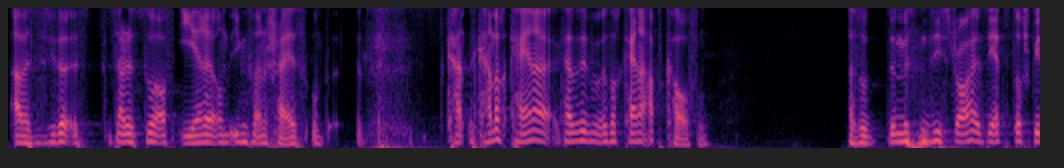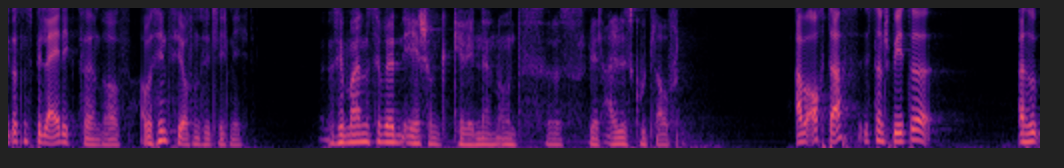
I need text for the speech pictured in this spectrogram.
aber es ist wieder, es ist alles so auf Ehre und irgend so ein Scheiß und es, es kann, kann doch keiner, kann das auch keiner abkaufen. Also da müssten die Strawheads jetzt doch spätestens beleidigt sein drauf. Aber sind sie offensichtlich nicht. Sie meinen, sie werden eh schon gewinnen und es wird alles gut laufen. Aber auch das ist dann später, also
